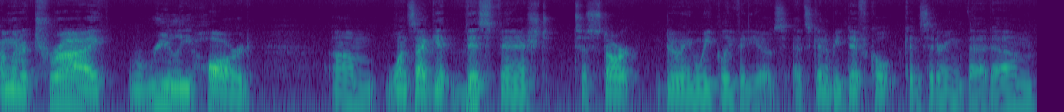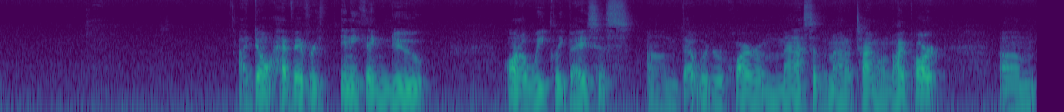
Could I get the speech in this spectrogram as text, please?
I'm going to try really hard um, once I get this finished to start doing weekly videos. It's going to be difficult considering that um, I don't have every anything new on a weekly basis. Um, that would require a massive amount of time on my part. Um,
